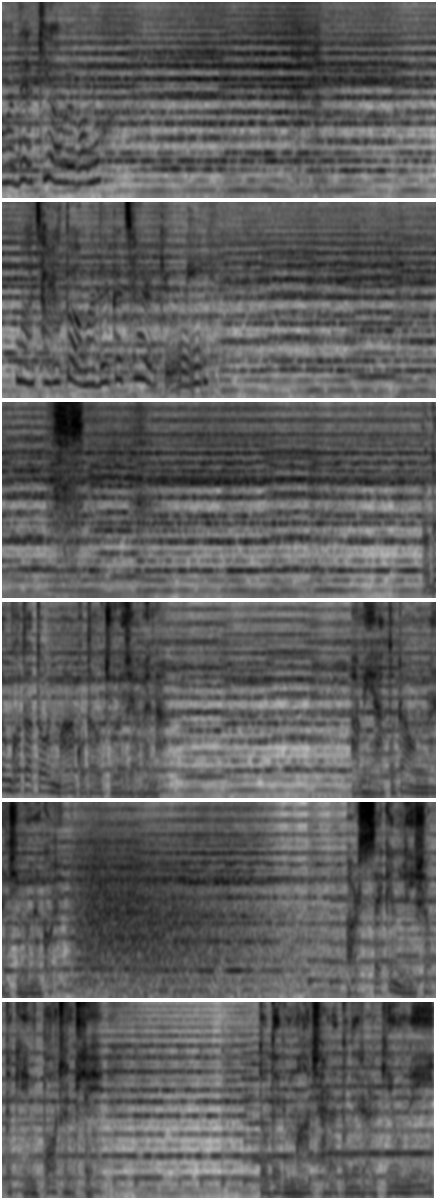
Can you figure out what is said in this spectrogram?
আমাদের কি হবে বলো? মা ছাড়া তো আমাদের কাছে আর কেউ নেই। প্রথম কথা, তোর মা কোথাও চলে যাবে না। আমি এতটা অন্যায় জীবনে করি আর সেকেন্ডলি সব থেকে ইম্পর্টেন্টলি তোদের মা ছাড়া তোদের আর কেউ নেই।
